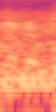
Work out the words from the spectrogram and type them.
ら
